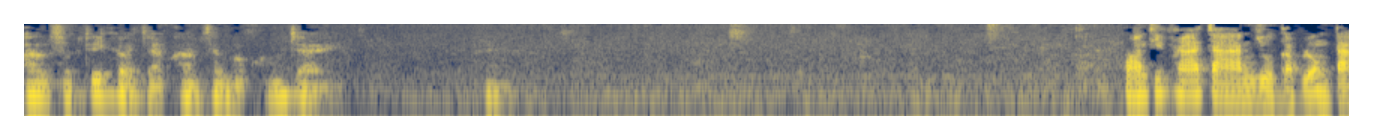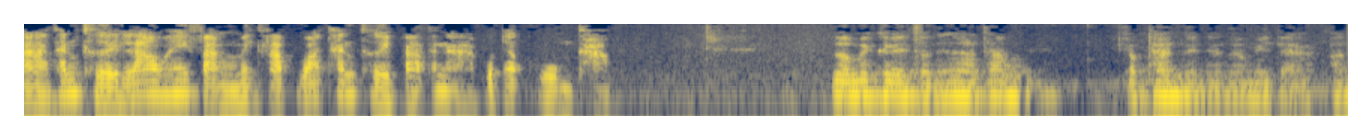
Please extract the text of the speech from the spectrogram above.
ความสุขที่เกิดจากความสงบของใจตอนที่พระอาจารย์อยู่กับหลวงตา ท่านเคยเล่าให้ฟังไหมครับ ว่าท่านเคยปรารถนาพุทธภูมิครับ เราไม่เคยสนทนาธรรมกับท่านเลยนะเรามีแต่ฟัง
